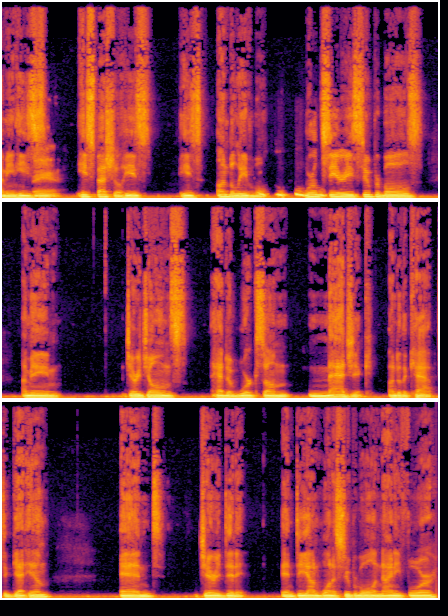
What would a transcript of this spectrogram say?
I mean, he's Man. he's special. He's he's unbelievable. World Series, Super Bowls. I mean, Jerry Jones had to work some magic under the cap to get him, and Jerry did it. And Deion won a Super Bowl in 94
